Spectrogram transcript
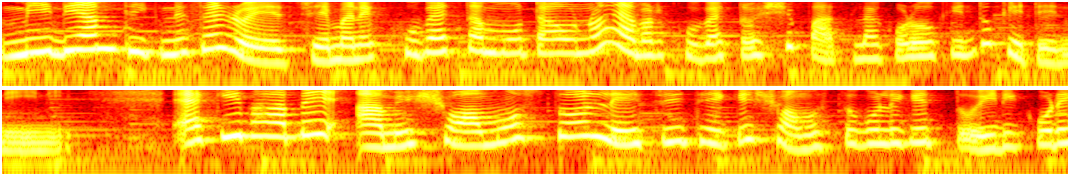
মিডিয়াম থিকনেসের রয়েছে। মানে খুব একটা মোটাও নয়, আবার খুব একটা বেশি পাতলা করেও কিন্তু কেটে নিইনি। একইভাবে আমি সমস্ত লেচি থেকে সমস্তগুলিকে তৈরি করে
